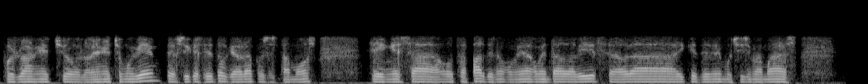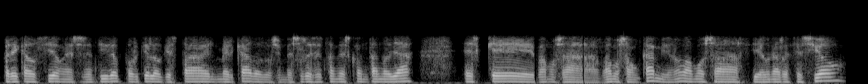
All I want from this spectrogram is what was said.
pues lo han hecho, lo han hecho muy bien. Pero sí que es cierto que ahora, pues, estamos en esa otra parte, ¿no? Como ya ha comentado David, ahora hay que tener muchísima más precaución en ese sentido porque lo que está el mercado, los inversores están descontando ya es que vamos a vamos a un cambio, ¿no? Vamos hacia una recesión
